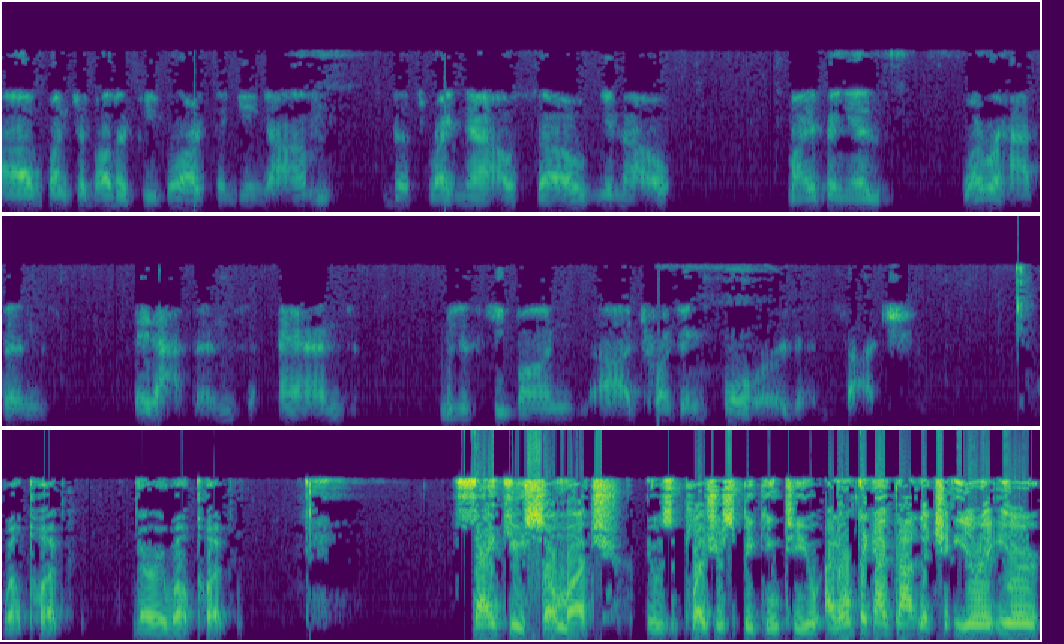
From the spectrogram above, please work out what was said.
a bunch of other people are thinking um this right now. So, you know, my thing is, whatever happens, it happens, and we just keep on uh, trudging forward and such. Well put. Very well put. Thank you so much. It was a pleasure speaking to you. I don't think I've gotten a ch- you're, you're,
